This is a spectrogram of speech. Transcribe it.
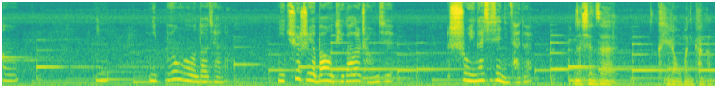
嗯，你你不用跟我道歉的，你确实也帮我提高了成绩，是我应该谢谢你才对。那现在可以让我帮你看看吗？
